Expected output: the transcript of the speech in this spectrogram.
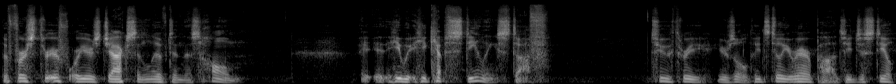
the first three or four years Jackson lived in this home, he, he kept stealing stuff. Two, three years old. He'd steal your AirPods. He'd just steal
